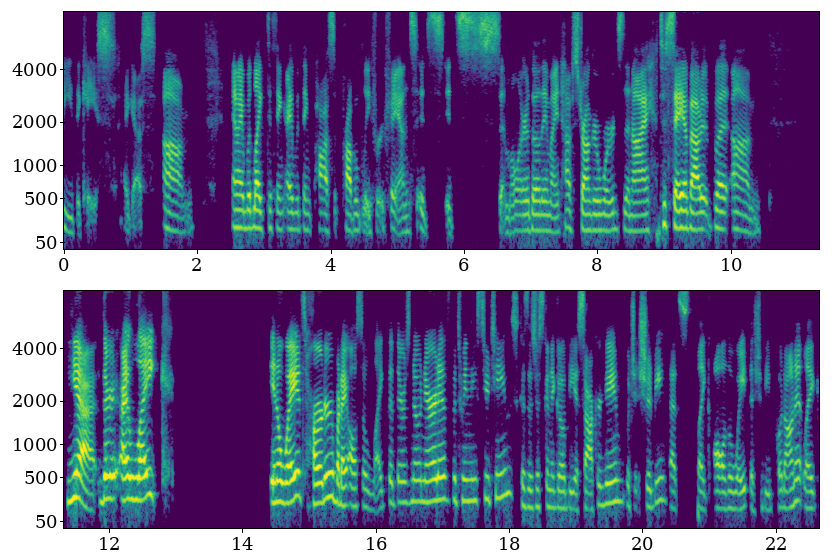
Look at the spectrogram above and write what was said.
be the case i guess um and i would like to think i would think poss- probably for fans it's it's similar though they might have stronger words than i to say about it but um yeah there i like in a way it's harder but i also like that there's no narrative between these two teams because it's just going to go be a soccer game which it should be that's like all the weight that should be put on it like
